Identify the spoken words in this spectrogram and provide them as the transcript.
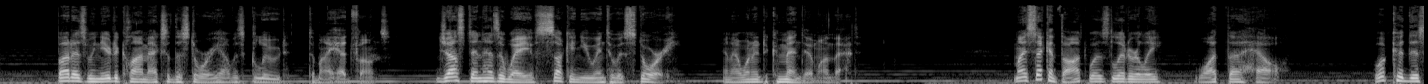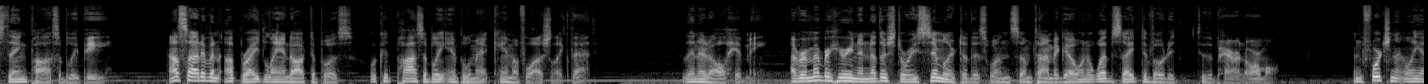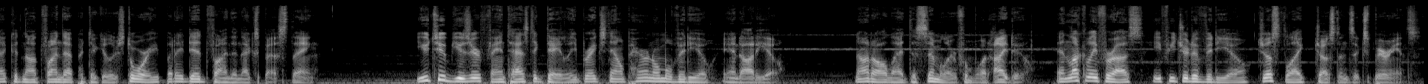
But as we neared the climax of the story, I was glued to my headphones. Justin has a way of sucking you into his story, and I wanted to commend him on that. My second thought was literally, what the hell? What could this thing possibly be? Outside of an upright land octopus, what could possibly implement camouflage like that? Then it all hit me. I remember hearing another story similar to this one some time ago on a website devoted to the paranormal. Unfortunately, I could not find that particular story, but I did find the next best thing. YouTube user Fantastic Daily breaks down paranormal video and audio. Not all that dissimilar from what I do. And luckily for us, he featured a video just like Justin's experience.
